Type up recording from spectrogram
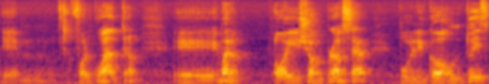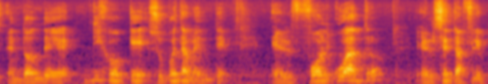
eh, Fold 4, eh, bueno, hoy John Prosser publicó un tweet en donde dijo que supuestamente el Fold 4, el Z Flip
